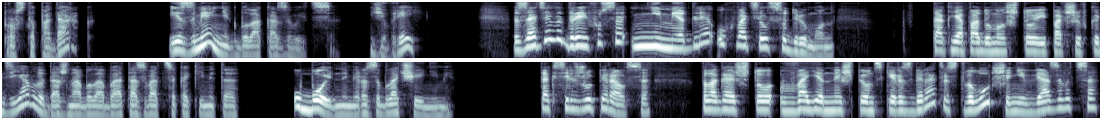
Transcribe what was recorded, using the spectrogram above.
Просто подарок. Изменник был, оказывается, еврей. За дело Дрейфуса немедля ухватился Дрюмон. Так я подумал, что и подшивка дьявола должна была бы отозваться какими-то убойными разоблачениями. Так Сильжу упирался, полагая, что в военные шпионские разбирательства лучше не ввязываться.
